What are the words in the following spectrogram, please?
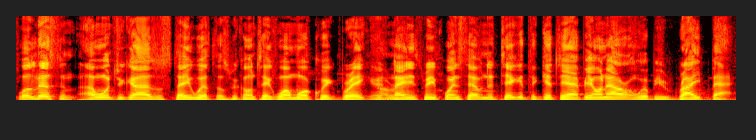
Well, listen, I want you guys to stay with us. We're going to take one more quick break at 93.7 the ticket to get you happy on hour, and we'll be right. Back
